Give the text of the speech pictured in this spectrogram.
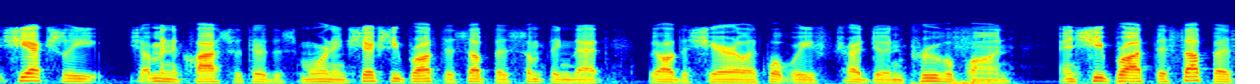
She actually, I'm in a class with her this morning. She actually brought this up as something that we all to share, like what we've tried to improve upon. And she brought this up as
